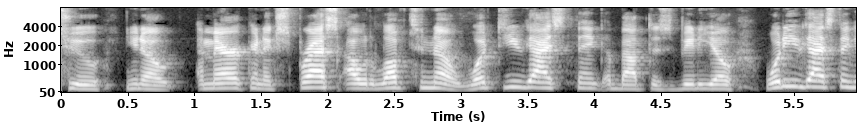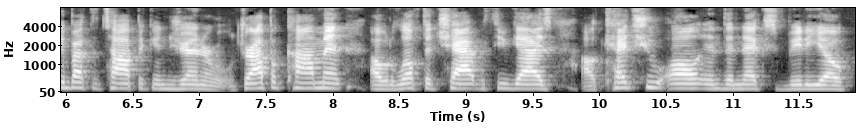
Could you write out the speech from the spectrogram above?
to, you know, American Express? I would love to know. What do you guys think about this video? What do you guys think about the topic in general? Drop a comment. I would love to chat with you guys. I'll catch you all in the next video.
